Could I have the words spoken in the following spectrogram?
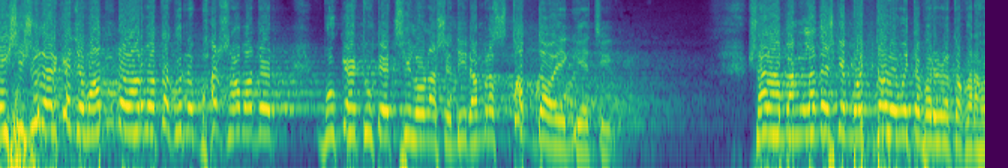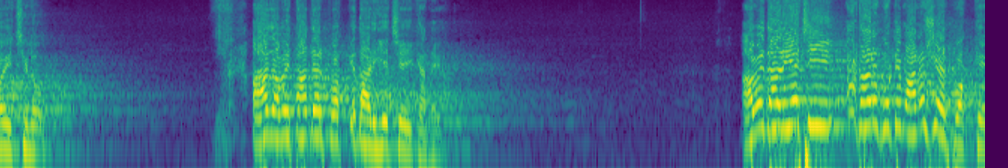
এই শিশুদেরকে জবাব দেওয়ার মতো কোনো ভাষা আমাদের বুকে টুটে ছিল না সেদিন। আমরা স্তব্ধ হয়ে গিয়েছি। সারা বাংলাদেশকে বৈধভূমিতে পরিণত করা হয়েছিল। আজ আমি তাদের পক্ষে দাঁড়িয়েছি এইখানে। আমি দাঁড়িয়েছি আঠারো কোটি মানুষের পক্ষে।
